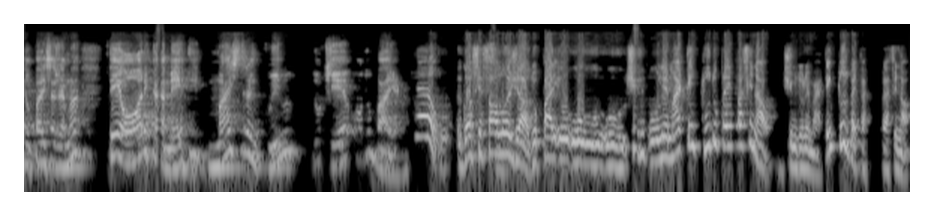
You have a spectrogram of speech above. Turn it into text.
do Paris Saint-Germain, teoricamente, mais tranquilo do que o do Bayern. Não, igual você falou, Geraldo, o, Pari- o, o, o, time- o Neymar tem tudo para ir para a final. O time do Neymar tem tudo para ir para a final.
